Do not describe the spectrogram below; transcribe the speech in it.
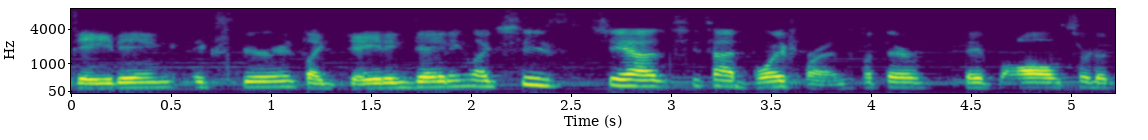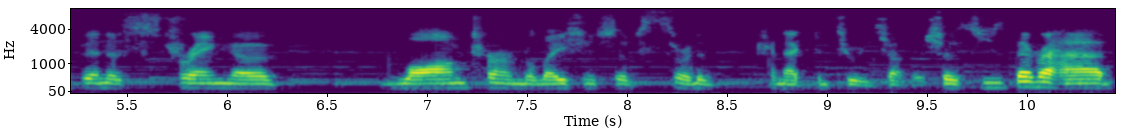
dating experience, like dating dating. Like she's she has she's had boyfriends, but they're they've all sort of been a string of long-term relationships sort of connected to each other. So she's never had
